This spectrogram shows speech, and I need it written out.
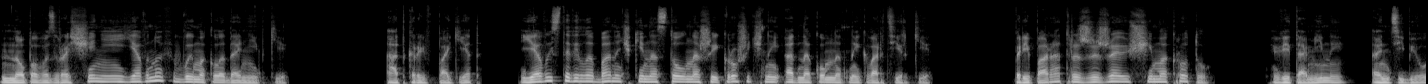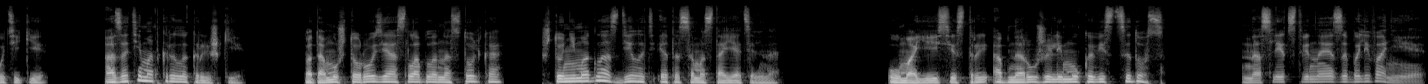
Но по возвращении я вновь вымокла до нитки. Открыв пакет, я выставила баночки на стол нашей крошечной однокомнатной квартирки. Препарат, разжижающий мокроту, витамины, антибиотики, а затем открыла крышки, потому что Рози ослабла настолько, что не могла сделать это самостоятельно. У моей сестры обнаружили муковисцидоз. Наследственное заболевание,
